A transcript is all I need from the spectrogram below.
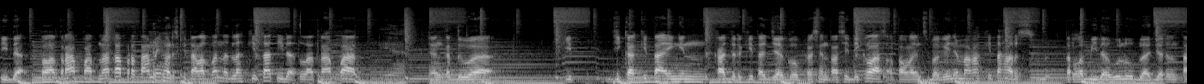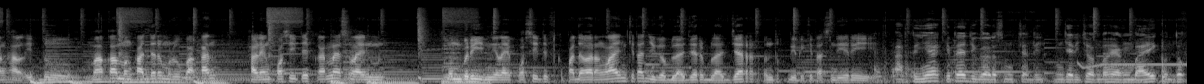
tidak telat rapat, maka pertama yang harus kita lakukan adalah kita tidak telat rapat. Iya. Yang kedua, jika kita ingin kader kita jago presentasi di kelas atau lain sebagainya, maka kita harus terlebih dahulu belajar tentang hal itu. Maka mengkader merupakan hal yang positif karena selain memberi nilai positif kepada orang lain, kita juga belajar-belajar untuk diri kita sendiri. Artinya kita juga harus menjadi menjadi contoh yang baik untuk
